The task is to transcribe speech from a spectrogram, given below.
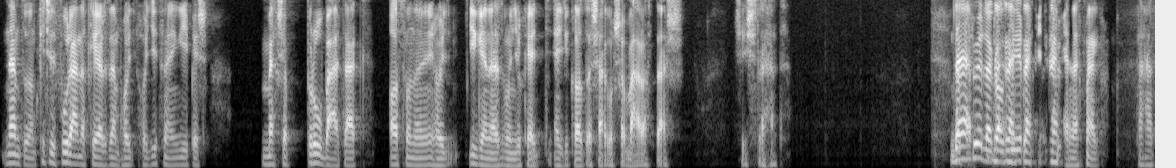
nem tudom, kicsit furának érzem, hogy, hogy itt van egy gép, és meg se próbálták azt mondani, hogy igen, ez mondjuk egy, egy gazdaságosabb választás is lehet. De Hát főleg le- azért- lepjenek meg. Tehát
